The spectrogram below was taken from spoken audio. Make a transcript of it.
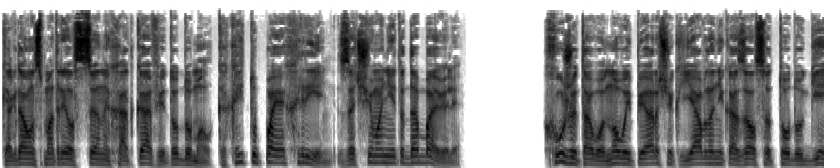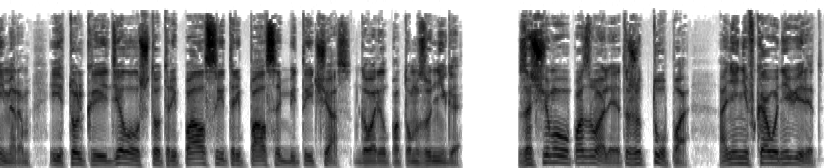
Когда он смотрел сцены хат-кафе, то думал, какая тупая хрень, зачем они это добавили? Хуже того, новый пиарщик явно не казался Тоду геймером и только и делал, что трепался и трепался битый час, говорил потом Зунига. Зачем его позвали? Это же тупо. Они ни в кого не верят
